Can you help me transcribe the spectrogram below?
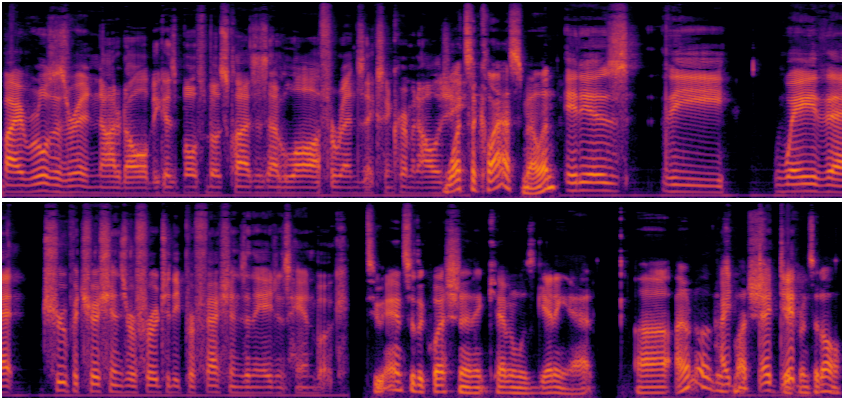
by rules as written, not at all, because both of those classes have law, forensics, and criminology. What's a class, Melon? It is the way that true patricians refer to the professions in the agent's handbook. To answer the question I think Kevin was getting at, uh, I don't know if there's I- much I difference at all.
